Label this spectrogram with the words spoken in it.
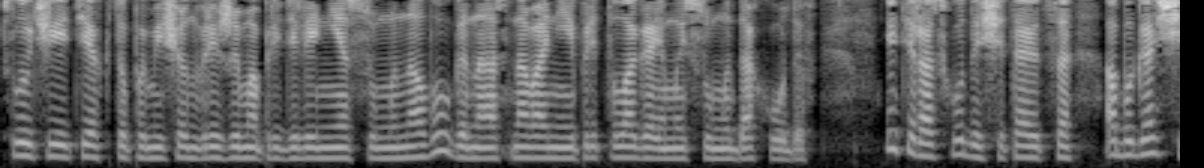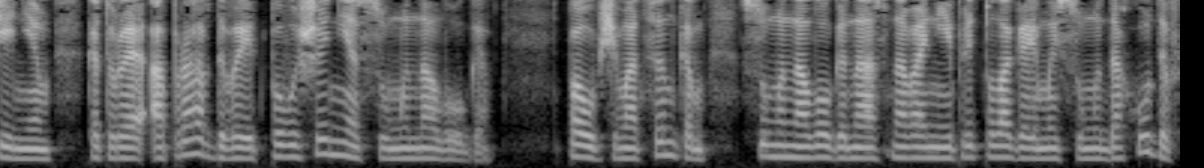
В случае тех, кто помещен в режим определения суммы налога на основании предполагаемой суммы доходов, эти расходы считаются обогащением, которое оправдывает повышение суммы налога. По общим оценкам, сумма налога на основании предполагаемой суммы доходов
